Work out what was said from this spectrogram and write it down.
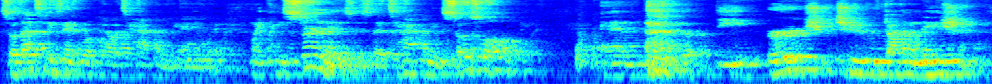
So that's an example of how it's happening anyway. My concern is, is that it's happening so slowly, and the, the urge to domination,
